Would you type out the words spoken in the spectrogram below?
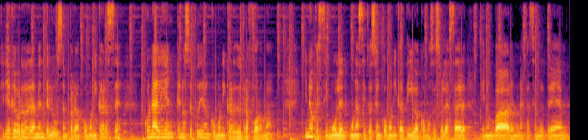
Quería que verdaderamente lo usen para comunicarse con alguien que no se pudieran comunicar de otra forma y no que simulen una situación comunicativa como se suele hacer en un bar, en una estación de tren.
